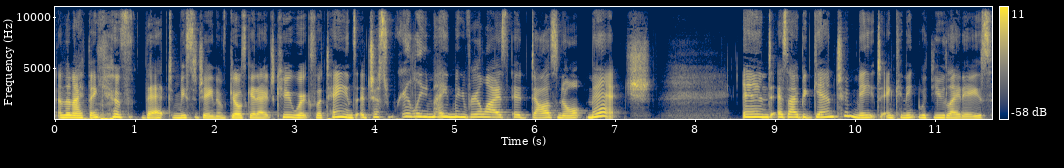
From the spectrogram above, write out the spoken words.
and then I think of that messaging of Girls Get HQ works with teens, it just really made me realize it does not match. And as I began to meet and connect with you ladies,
